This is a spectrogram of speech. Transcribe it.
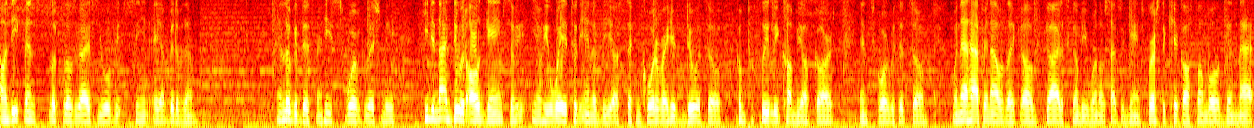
on defense, look for those guys. You will be seeing a, a bit of them. And look at this, man. He swerve glitched me. He did not do it all game, so he, you know he waited till the end of the uh, second quarter right here to do it. So completely caught me off guard and scored with it. So when that happened, I was like, oh god, it's gonna be one of those types of games. First the kickoff fumble, then that,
